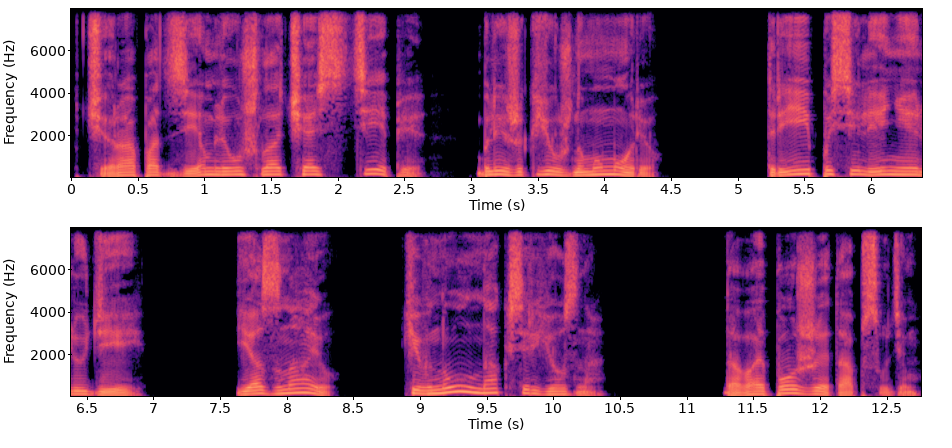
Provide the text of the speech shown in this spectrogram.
Вчера под землю ушла часть степи, ближе к Южному морю. Три поселения людей. Я знаю. Кивнул Нак серьезно. Давай позже это обсудим.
